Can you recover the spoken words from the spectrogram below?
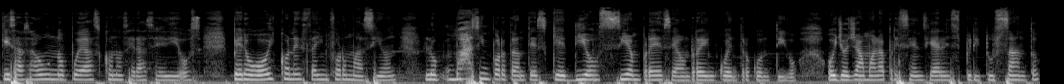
quizás aún no puedas conocer a ese Dios. Pero hoy con esta información, lo más importante es que Dios siempre desea un reencuentro contigo. Hoy yo llamo a la presencia del Espíritu Santo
